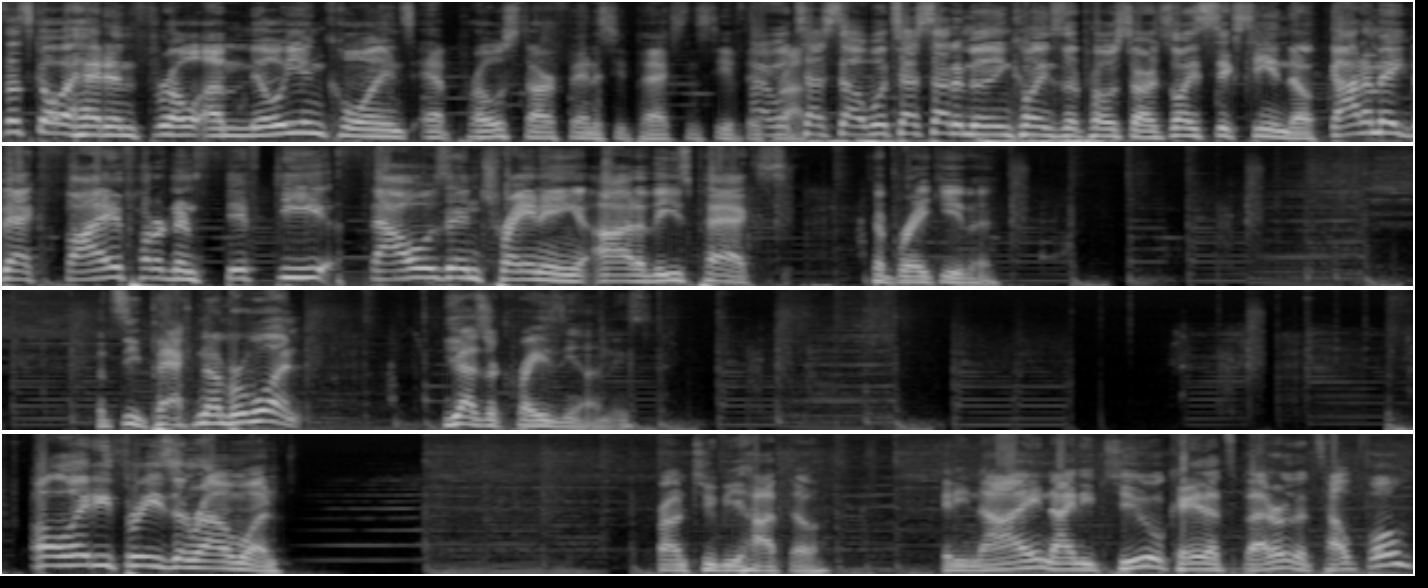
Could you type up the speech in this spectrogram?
let's go ahead and throw a million coins at Pro Star Fantasy Packs and see if they. All right, we'll test out. We'll test out a million coins in the Pro Star. It's only 16 though. Got to make back 550,000 training out of these packs to break even. Let's see pack number one. You guys are crazy on these. All 83s in round one. Round two be hot though. 89, 92. Okay, that's better. That's helpful.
